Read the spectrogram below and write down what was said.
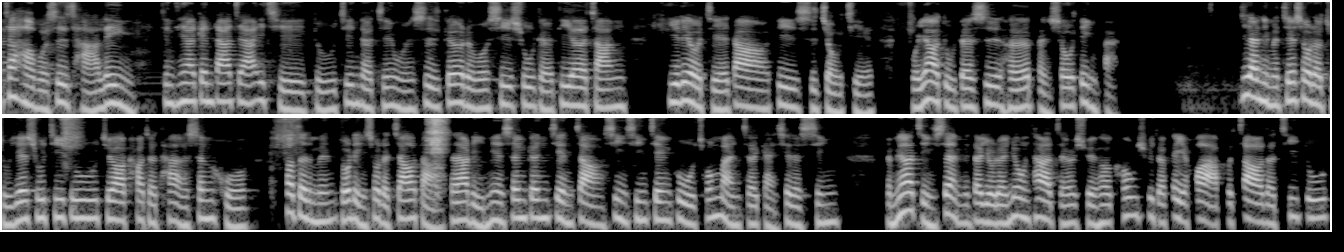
大家好，我是查令。今天要跟大家一起读经的经文是《歌罗西书》的第二章第六节到第十九节。我要读的是和本修订版。既然你们接受了主耶稣基督，就要靠着他而生活，靠着你们所领受的教导，在他里面生根建造，信心坚固，充满着感谢的心。你们要谨慎，免得有人用他的哲学和空虚的废话，不照着基督。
